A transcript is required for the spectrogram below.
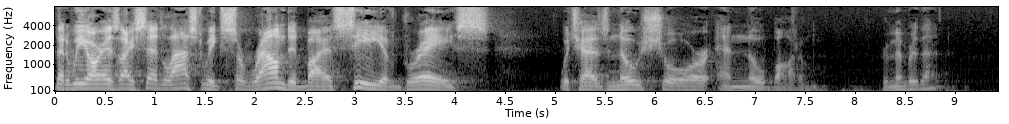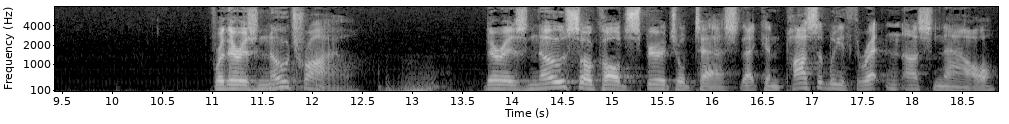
that we are, as I said last week, surrounded by a sea of grace which has no shore and no bottom. Remember that? For there is no trial, there is no so called spiritual test that can possibly threaten us now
